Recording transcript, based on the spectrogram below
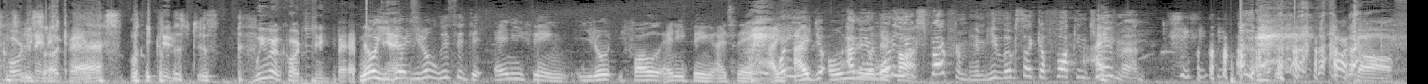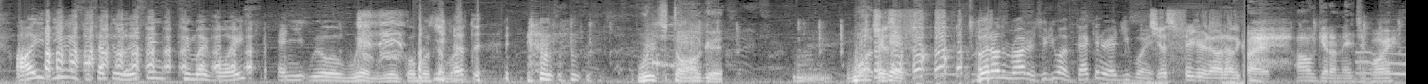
better. ass. Like Dude. let's just. We were coordinating better. No, you don't. You don't listen to anything. You don't follow anything I say. I, you- I do only I mean, one what that do you expect from him? He looks like a fucking caveman. Fuck off. All you do is just have to listen to my voice, and you will win. We'll global someone. to. Which target? What? Okay. Split on the Marauders. Who do you want, Feckin or Edgy Boy? Just figured out how to. I'll get on Edgy Boy.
